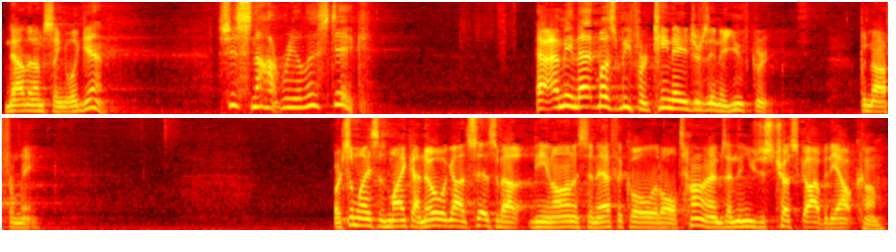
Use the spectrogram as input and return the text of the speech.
now that I'm single again? It's just not realistic. I mean, that must be for teenagers in a youth group, but not for me. Or somebody says, Mike, I know what God says about being honest and ethical at all times, and then you just trust God with the outcome.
